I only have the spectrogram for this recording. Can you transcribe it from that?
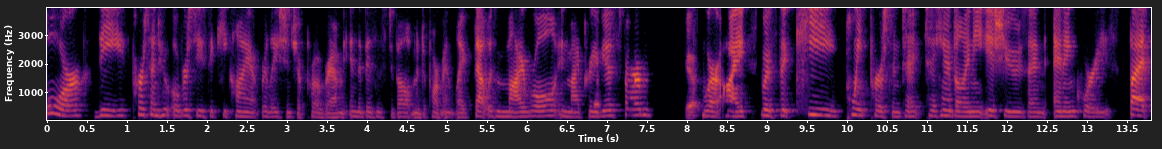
or the person who oversees the key client relationship program in the business development department. Like that was my role in my previous firm. Yeah. Where I was the key point person to, to handle any issues and, and inquiries. But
